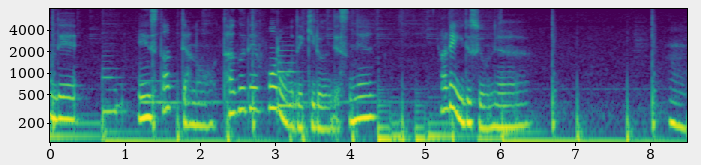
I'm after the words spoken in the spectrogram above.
でインスタってあのタグでフォローできるんですね。あれいいですよね。うん。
